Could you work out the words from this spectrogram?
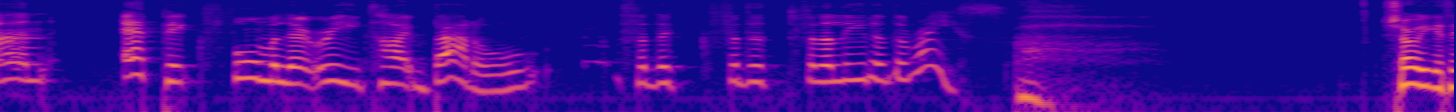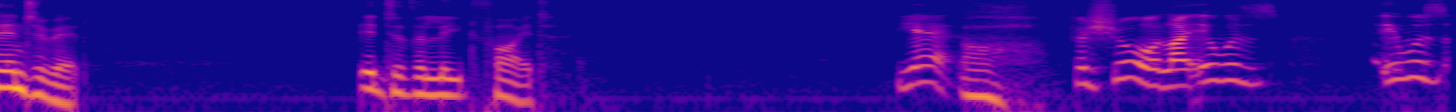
an epic Formula E type battle for the for the for the lead of the race. Shall we get into it? Into the lead fight. Yeah. Oh, for sure. Like it was, it was,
